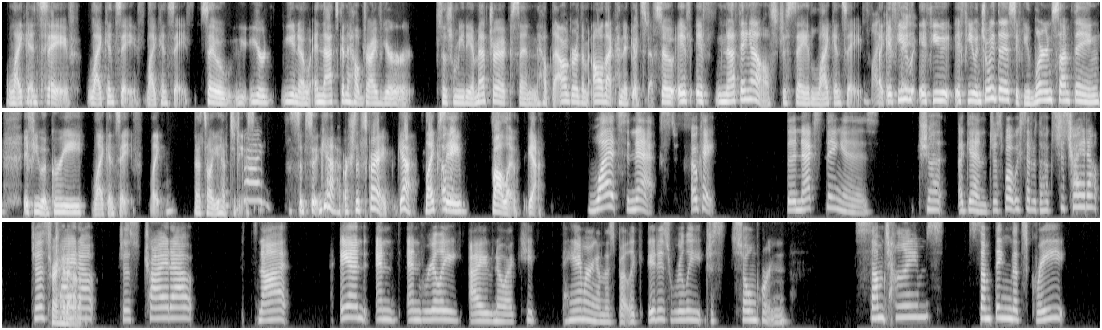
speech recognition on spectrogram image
Like And and save. save like and save like and save. So you're you know and that's going to help drive your social media metrics and help the algorithm and all that kind of good Right. stuff so if if nothing else just say like and save Like like, and if you if you if you enjoyed this if you learned something if you agree like and save like that's all you have to do Subscribe. Yeah or subscribe yeah like Okay. save follow yeah What's next? Okay. The next thing is just again, just what we said with the hooks. Just try it out. Just Try try, it it, out. out. Just try it out. It's not and and and really I know I keep hammering on this, but like it is really just so important. Sometimes something that's great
